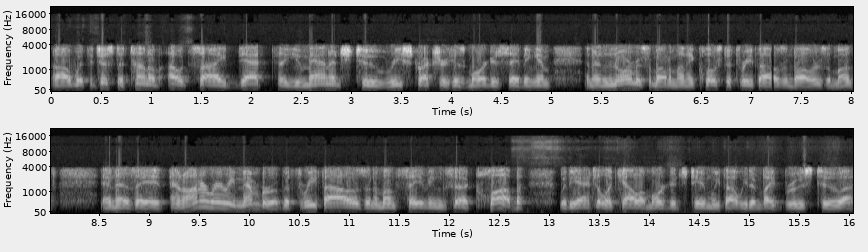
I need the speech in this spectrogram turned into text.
uh, with just a ton of outside debt, uh, you managed to restructure his mortgage, saving him an enormous amount of money, close to three thousand dollars a month. And as a an honorary member of the three thousand a month savings uh, club with the Angela Calla mortgage team, we thought we'd invite Bruce to uh,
